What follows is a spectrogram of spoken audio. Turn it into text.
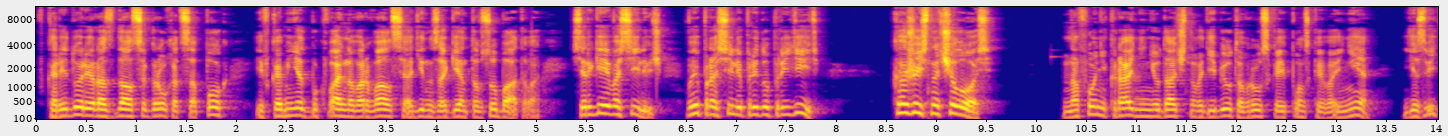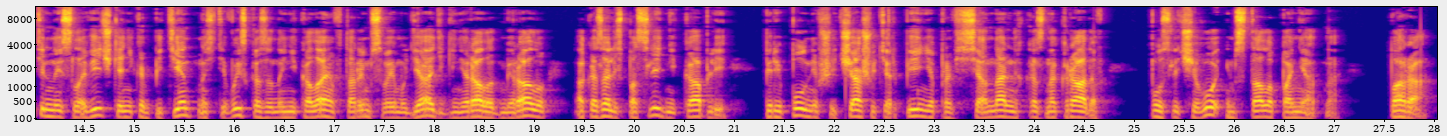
В коридоре раздался грохот сапог, и в кабинет буквально ворвался один из агентов Зубатова. «Сергей Васильевич, вы просили предупредить». «Кажись, началось». На фоне крайне неудачного дебюта в русско-японской войне язвительные словечки о некомпетентности, высказанные Николаем II своему дяде, генерал-адмиралу, оказались последней каплей переполнивший чашу терпения профессиональных казнокрадов, после чего им стало понятно – пора.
